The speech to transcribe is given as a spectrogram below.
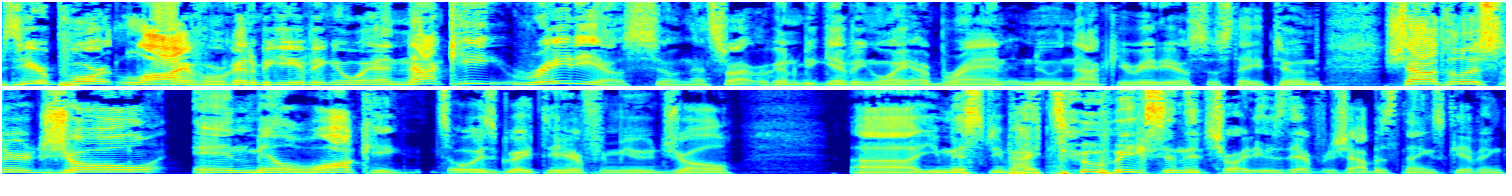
Z Report Live. We're going to be giving away a Naki radio soon. That's right. We're going to be giving away a brand new Naki radio, so stay tuned. Shout out to listener Joel in Milwaukee. It's always great to hear from you, Joel. Uh, you missed me by two weeks in Detroit. He was there for Shabbos Thanksgiving.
